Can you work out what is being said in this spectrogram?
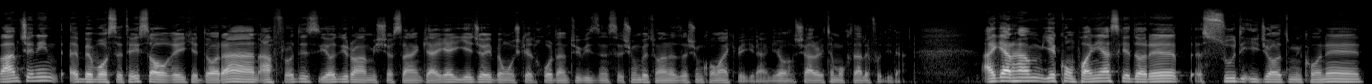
و همچنین به واسطه سابقه ای که دارن افراد زیادی رو هم می‌شناسن که اگر یه جایی به مشکل خوردن توی بیزنسشون بتونن ازشون کمک بگیرن یا شرایط مختلف رو دیدن. اگر هم یه کمپانی است که داره سود ایجاد می‌کنه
